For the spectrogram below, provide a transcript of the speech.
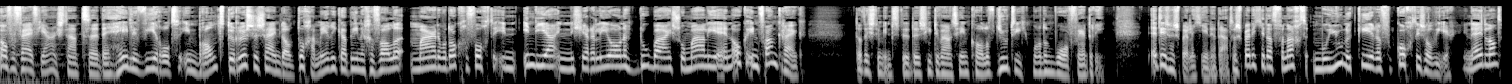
Over vijf jaar staat eh, de hele wereld in brand. De Russen zijn dan toch Amerika binnengevallen. Maar er wordt ook gevochten in India, in Sierra Leone, Dubai, Somalië en ook in Frankrijk. Dat is tenminste de situatie in Call of Duty Modern Warfare 3. Het is een spelletje inderdaad. Een spelletje dat vannacht miljoenen keren verkocht is alweer. In Nederland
